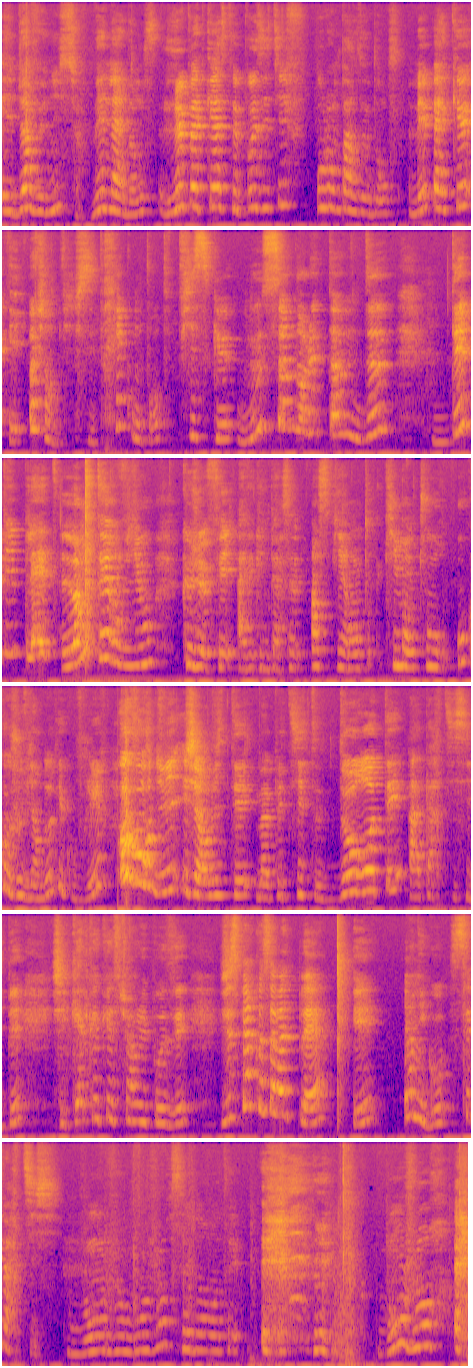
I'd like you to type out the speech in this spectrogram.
et bienvenue sur Mène la danse, le podcast positif où l'on parle de danse, mais pas que. Et aujourd'hui, je suis très contente puisque nous sommes dans le tome 2 d'Epiplet, l'interview que je fais avec une personne inspirante qui m'entoure ou que je viens de découvrir. Aujourd'hui, j'ai invité ma petite Dorothée à participer. J'ai quelques questions à lui poser. J'espère que ça va te plaire et on y go, c'est parti. Bonjour, bonjour, c'est Dorothée. bonjour.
